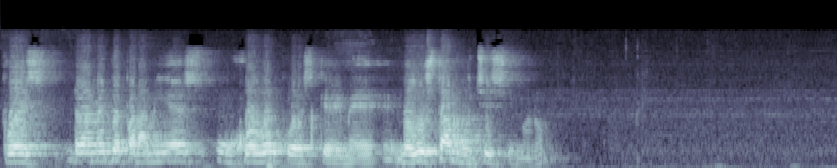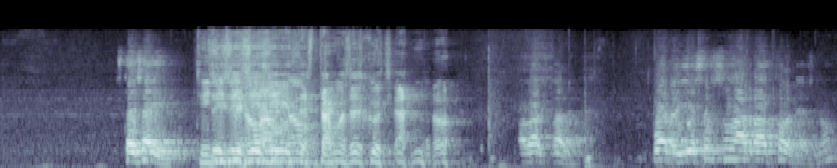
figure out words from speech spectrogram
pues realmente para mí es un juego pues que me, me gusta muchísimo, ¿no? ¿Estáis ahí? Sí, sí, sí, sí, sí, te estamos escuchando. Ah, vale, vale. Bueno, y esas son las razones, ¿no?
